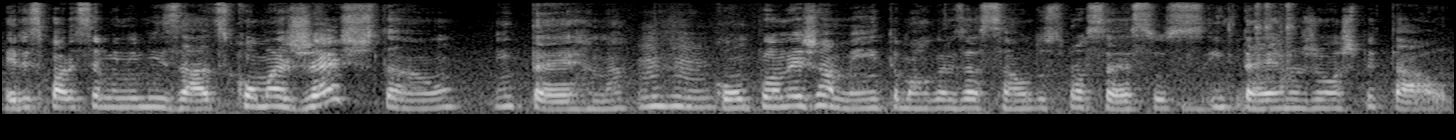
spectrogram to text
eles podem ser minimizados com uma gestão interna, Uhum. com o planejamento, uma organização dos processos internos de um hospital.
